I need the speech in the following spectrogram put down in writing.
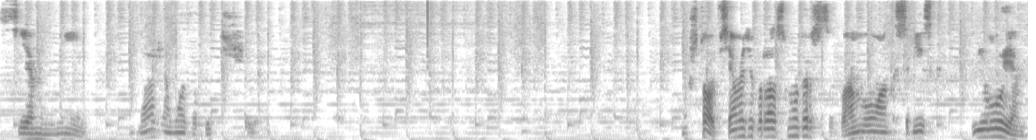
7 дней. Даже может быть 6 что всем эти просмотр с вами был макс риск и луем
